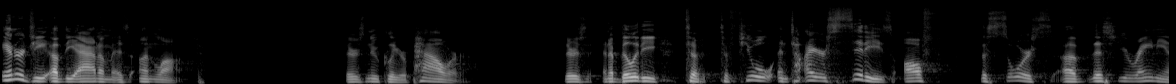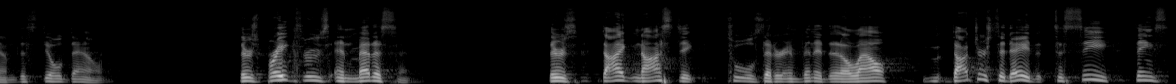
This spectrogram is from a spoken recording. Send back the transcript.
energy of the atom is unlocked. There's nuclear power. There's an ability to, to fuel entire cities off the source of this uranium distilled down. There's breakthroughs in medicine. There's diagnostic tools that are invented that allow doctors today to, see things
